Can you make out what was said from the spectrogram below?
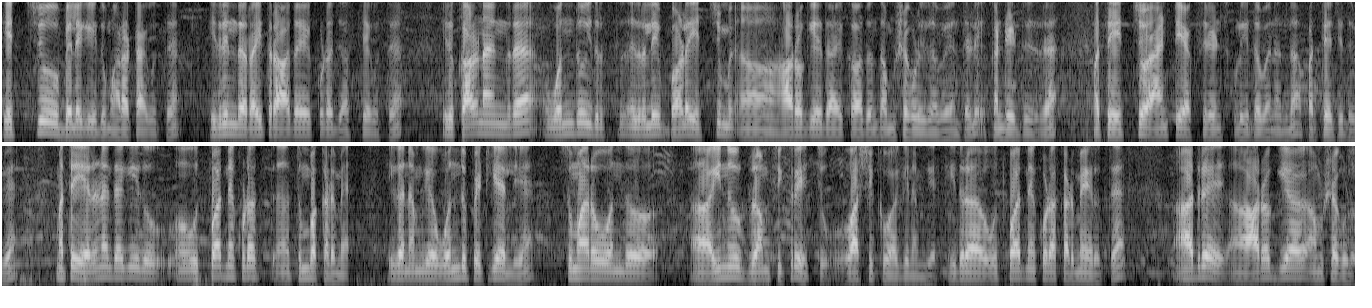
ಹೆಚ್ಚು ಬೆಲೆಗೆ ಇದು ಮಾರಾಟ ಆಗುತ್ತೆ. ಇದರಿಂದ ರೈತರ ಆದಾಯ ಕೂಡ ಜಾಸ್ತಿ ಆಗುತ್ತೆ. ಇದು ಕಾರಣ ಅಂದರೆ ಒಂದು ಇದ್ರ ಇದರಲ್ಲಿ ಬಹಳ ಹೆಚ್ಚು ಮೆ- ಆ, ಆರೋಗ್ಯದಾಯಕವಾದಂಥ ಅಂಶಗಳಿದ್ದಾವೆ ಅಂತೇಳಿ ಕಂಡುಹಿಡಿದಿದ್ದಾರೆ. ಮತ್ತು ಹೆಚ್ಚು ಆ್ಯಂಟಿ ಆಕ್ಸಿಡೆಂಟ್ಸ್ಗಳು ಇದ್ದಾವೆ ಅನ್ನೋದನ್ನ ಪತ್ತೆ ಹಚ್ಚಿದ್ದೇವೆ ಮತ್ತು ಎರಡನೇದಾಗಿ ಇದು ಉತ್ಪಾದನೆ ಕೂಡ ತುಂಬ ಕಡಿಮೆ. ಈಗ ನಮಗೆ ಒಂದು ಪೆಟ್ಟಿಗೆಯಲ್ಲಿ ಸುಮಾರು ಒಂದು ಐನೂರು ಗ್ರಾಮ್ ಸಿಕ್ಕರೆ ಹೆಚ್ಚು ವಾರ್ಷಿಕವಾಗಿ ನಮಗೆ. ಇದರ ಉತ್ಪಾದನೆ ಕೂಡ ಕಡಿಮೆ ಇರುತ್ತೆ. ಆದರೆ ಆರೋಗ್ಯ ಅಂಶಗಳು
